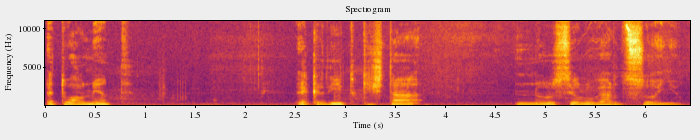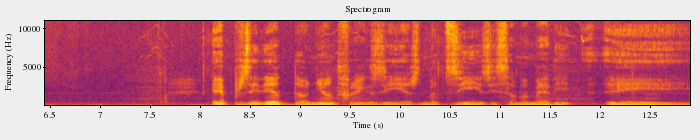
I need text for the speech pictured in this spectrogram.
Atualmente, acredito que está no seu lugar de sonho é presidente da União de Freguesias de Matosinhos e Samamedi e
